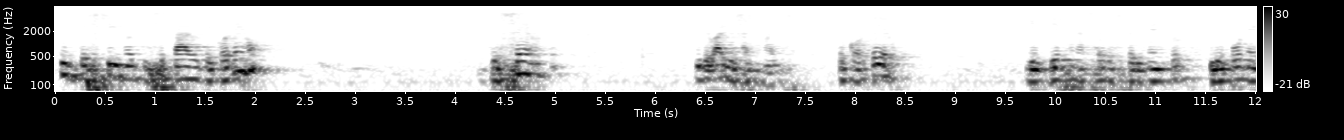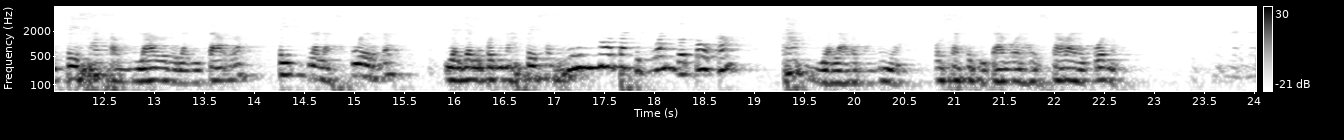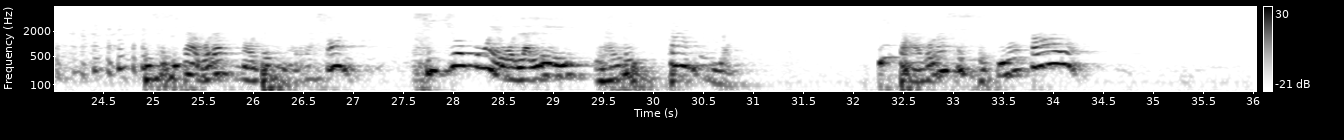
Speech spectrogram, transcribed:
intestinos disecados de conejo, de cerdo y de varios animales, de cordero. Y empiezan a hacer experimentos, le pone pesas a un lado de la guitarra, templa las cuerdas y allá le pone unas pesas. Y él nota que cuando toca cambia la armonía. O sea que Pitágoras estaba de cono Dice Pitágoras, no tenía razón. Si yo muevo la ley, la ley cambia. Pitágoras está equivocado.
